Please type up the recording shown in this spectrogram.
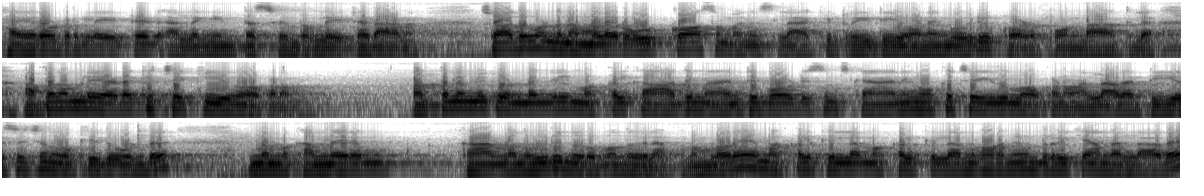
തൈറോയ്ഡ് റിലേറ്റഡ് അല്ലെങ്കിൽ ഇൻട്രസ്റ്റിൻ റിലേറ്റഡ് ആണ്. സോ അതുകൊണ്ട് നമ്മൾ റൂട്ട് കോസ് മനസ്സിലാക്കി ട്രീറ്റ് ചെയ്യുവാണെങ്കിൽ ഒരു കുഴപ്പം ഉണ്ടാകത്തില്ല. അപ്പോൾ നമ്മൾ ഇടയ്ക്ക് ചെക്ക് ചെയ്ത് നോക്കണം. അപ്പനമ്മയ്ക്ക് ഉണ്ടെങ്കിൽ മക്കൾക്ക് ആദ്യം ആന്റിബോഡീസും സ്കാനിങ്ങും ഒക്കെ ചെയ്ത് നോക്കണം. അല്ലാതെ ടി എസ് എച്ച് നോക്കിയതുകൊണ്ട് നമുക്ക് അന്നേരം കാണണമെന്ന് ഒരു നിർബന്ധമില്ല അപ്പം പറയാം മക്കൾക്കില്ല മക്കൾക്കില്ല എന്ന് പറഞ്ഞുകൊണ്ടിരിക്കുകയെന്നല്ലാതെ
